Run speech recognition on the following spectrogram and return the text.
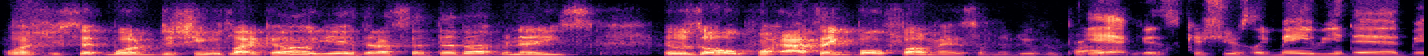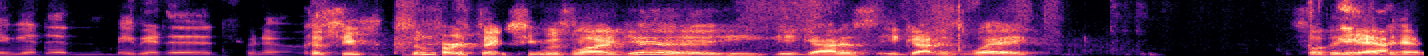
Well, she said, well, she was like, oh yeah, did I set that up? And then he's, it was the whole point. I think both of them had something to do with it. Yeah, because because she was like, maybe I did, maybe I didn't, maybe I did. Who knows? Because she, the first thing she was like, yeah, he he got his he got his way. So they yeah. had to have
